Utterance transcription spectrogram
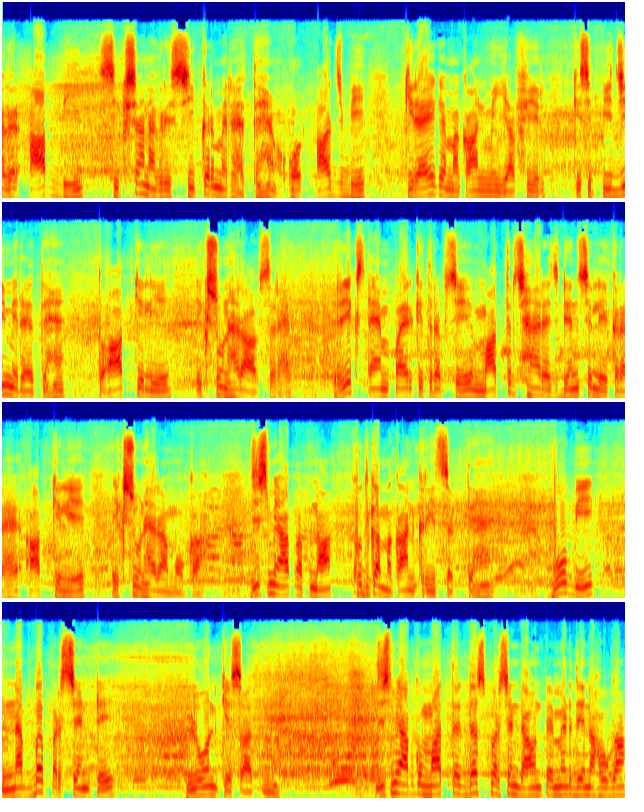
अगर आप भी शिक्षा नगरी सीकर में रहते हैं और आज भी किराए के मकान में या फिर किसी पीजी में रहते हैं तो आपके लिए एक सुनहरा अवसर है। रिक्स एम्पायर की तरफ़ से मात्र छाया रेजिडेंसी लेकर है आपके लिए एक सुनहरा मौका, जिसमें आप अपना खुद का मकान खरीद सकते हैं। वो भी 90 परसेंट लोन के साथ में, जिसमें आपको मात्र 10 परसेंट डाउन पेमेंट देना होगा।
